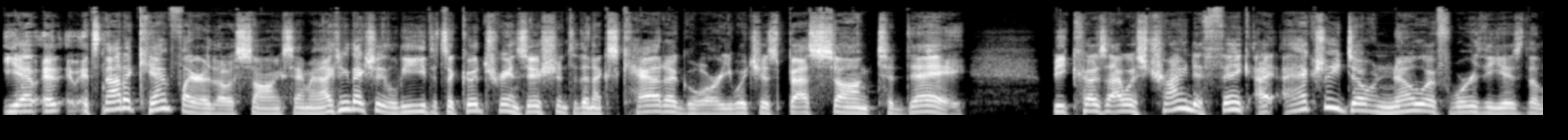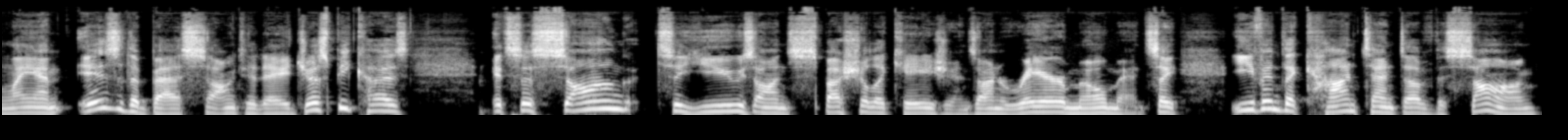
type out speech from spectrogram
Yeah, it, it's not a campfire though song, Sam. And I think that actually leads. It's a good transition to the next category, which is best song today. Because I was trying to think, I actually don't know if "Worthy Is the Lamb" is the best song today, just because it's a song to use on special occasions, on rare moments. Like even the content of the song,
